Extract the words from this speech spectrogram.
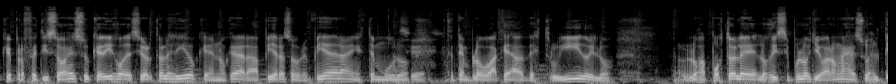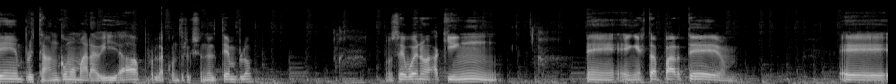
que profetizó Jesús, que dijo, de cierto les digo que no quedará piedra sobre piedra en este muro. Es. Este templo va a quedar destruido y los, los apóstoles, los discípulos llevaron a Jesús al templo y estaban como maravillados por la construcción del templo. Entonces, bueno, aquí en, eh, en esta parte eh,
